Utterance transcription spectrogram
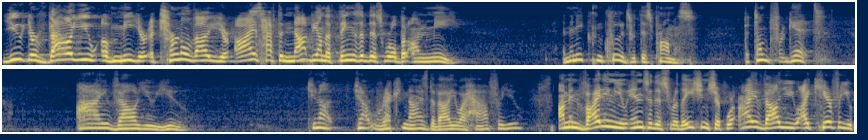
you, your value of me, your eternal value, your eyes have to not be on the things of this world, but on me. And then he concludes with this promise But don't forget, I value you. Do you not, do you not recognize the value I have for you? I'm inviting you into this relationship where I value you, I care for you,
